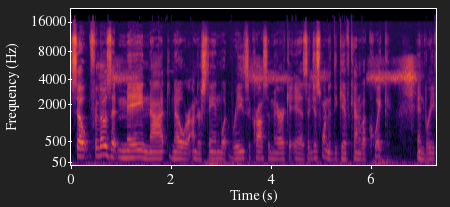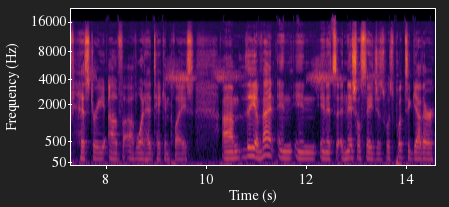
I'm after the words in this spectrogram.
So, for those that may not know or understand what Wreaths Across America is, I just wanted to give kind of a quick and brief history of, of what had taken place. Um, the event in, in, in its initial stages was put together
